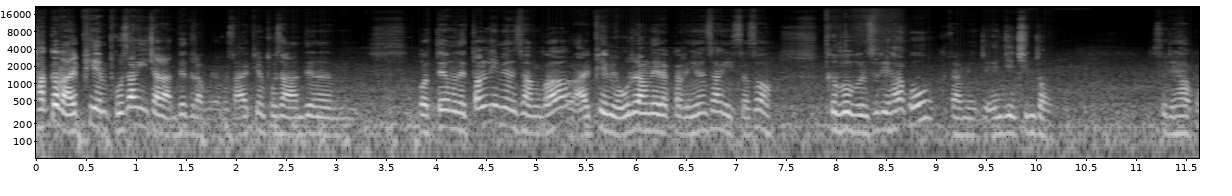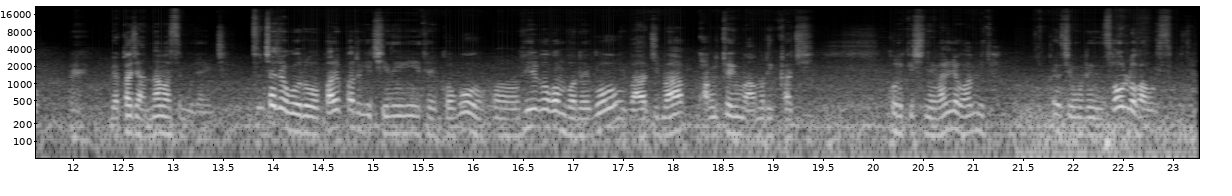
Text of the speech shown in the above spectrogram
가끔 RPM 보상이 잘 안 되더라고요. 그래서 RPM 보상 안 되는 것 때문에 떨림 현상과 RPM이 오르락내리락하는 현상이 있어서 그 부분 수리하고 그다음에 이제 엔진 진동 수리하고 네, 몇 가지 안 남았습니다 이제 순차적으로 빠르빠르게 진행이 될 거고 어, 휠 복원 보내고 마지막 광택 마무리까지 그렇게 진행하려고 합니다 그래서 지금 우리는 서울로 가고 있습니다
